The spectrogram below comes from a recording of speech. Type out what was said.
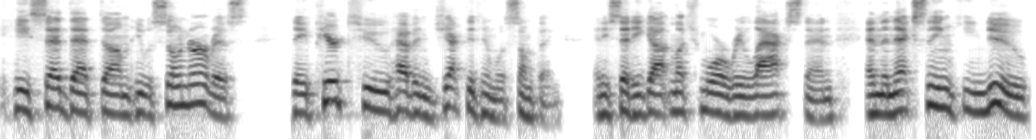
he said that um, he was so nervous, they appeared to have injected him with something. And he said he got much more relaxed then. And the next thing he knew,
